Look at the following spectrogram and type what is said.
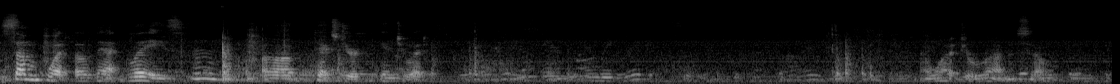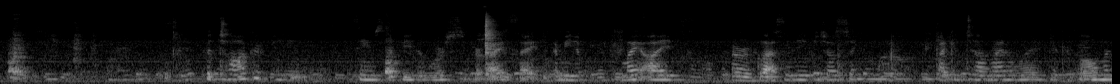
somewhat of that glaze, uh, texture into it. I want it to run, so. Photography seems to be the worst for eyesight. I mean, if my eyes or glasses need adjusting, I can tell right away because all my,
